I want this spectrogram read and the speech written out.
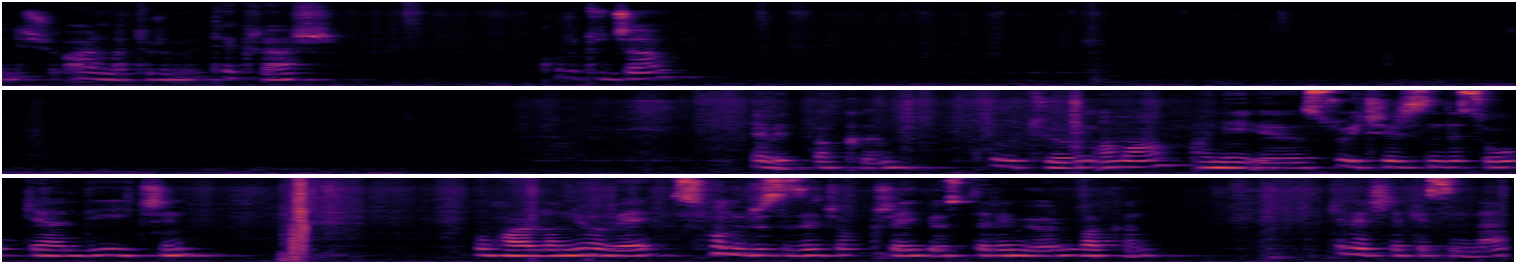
Şimdi şu armatürümü tekrar kurutacağım. Evet bakın kurutuyorum ama hani e, su içerisinde soğuk geldiği için buharlanıyor ve sonucu size çok şey gösteremiyorum. Bakın kireç lekesinden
